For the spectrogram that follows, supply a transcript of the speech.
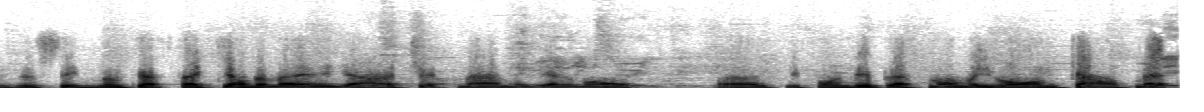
Je sais que donc a Fakir de Maé, il y a Chetman également euh, qui font le déplacement, mais ils vont rendre 40 mètres.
